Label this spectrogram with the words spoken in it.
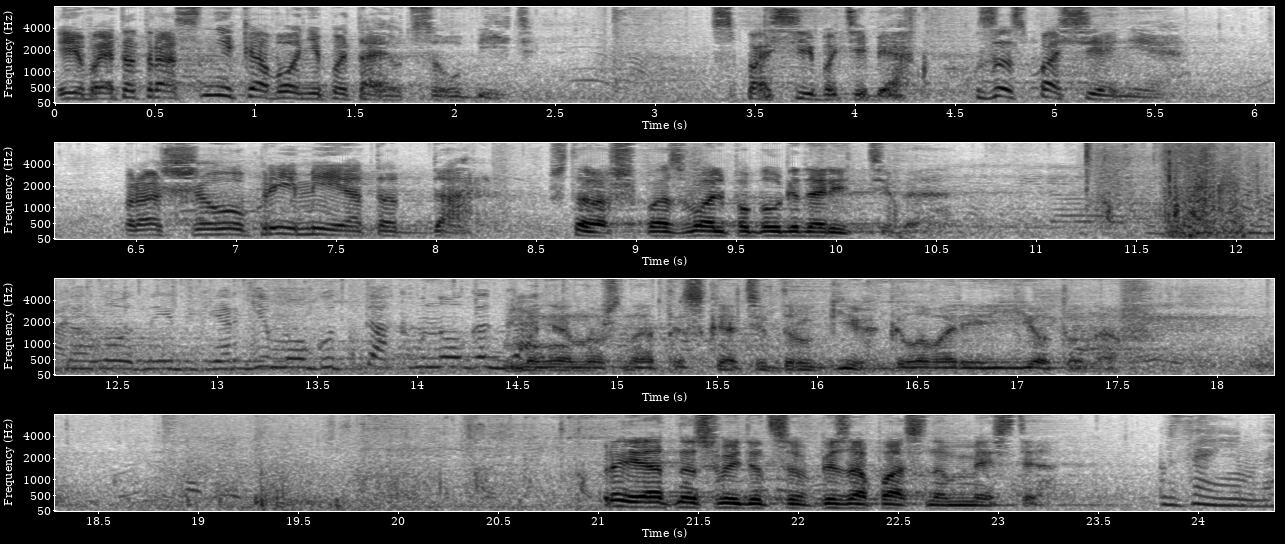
И в этот раз никого не пытаются убить. Спасибо тебе за спасение. Прошу, прими этот дар. Что ж, позволь поблагодарить тебя. Дверги могут так много гадить. Мне нужно отыскать и других главарей йотунов. Приятно свидеться в безопасном месте. Взаимно.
